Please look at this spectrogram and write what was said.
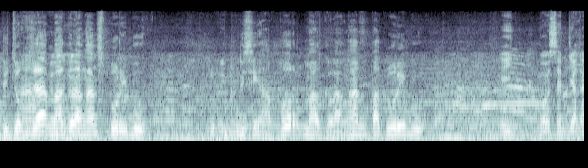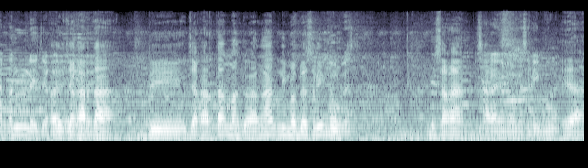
Di Jogja Nah, Magelangan sepuluh ribu. 10.000 di Singapura Magelangan empat puluh ribu. Eh nggak usah di Jakarta dulu deh Jakarta. Di Jakarta. Di Jakarta Magelangan lima belas ribu. 15 misalkan. Misalnya 15 ribu. Ya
